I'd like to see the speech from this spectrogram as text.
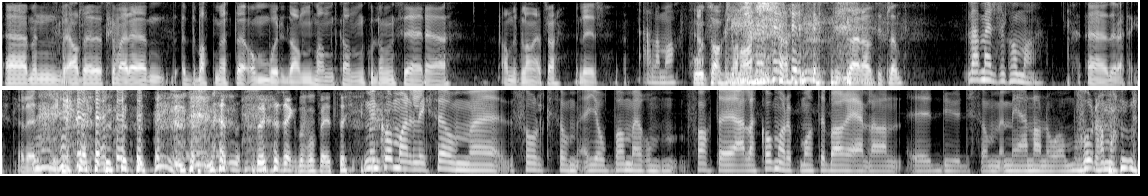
Eh, men ja, det skal være en, et debattmøte om hvordan man kan kolonisere andre planeter, da. Eller Eller Mars? Hovedsakelig Mars. derav tittelen. Hvem er det som kommer? Eh, det vet jeg ikke. Jeg husker ikke. Men du kan sjekke det på Facebook. Men kommer det liksom eh, folk som jobber med romfartøy, eller kommer det på en måte bare en eller annen eh, dude som mener noe om hvordan man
